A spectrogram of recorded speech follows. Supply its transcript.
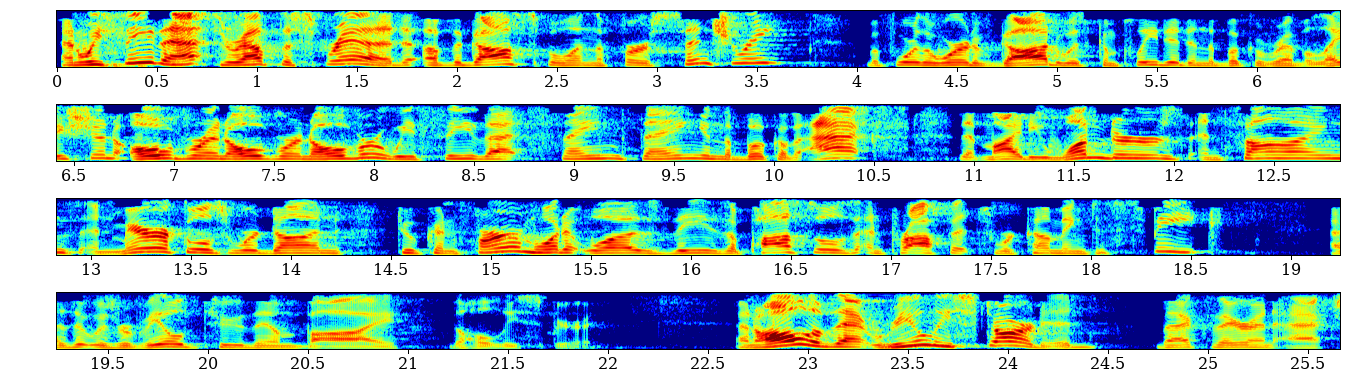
And we see that throughout the spread of the gospel in the first century, before the Word of God was completed in the book of Revelation. Over and over and over, we see that same thing in the book of Acts, that mighty wonders and signs and miracles were done to confirm what it was these apostles and prophets were coming to speak as it was revealed to them by the Holy Spirit. And all of that really started back there in Acts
